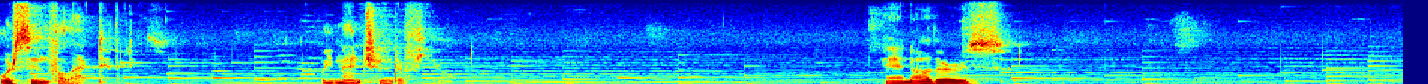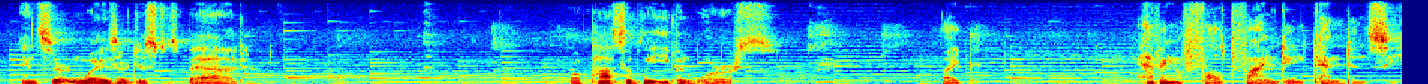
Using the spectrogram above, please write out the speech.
or sinful activities. We mentioned a few. And others, in certain ways, are just as bad, or possibly even worse, like having a fault finding tendency.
